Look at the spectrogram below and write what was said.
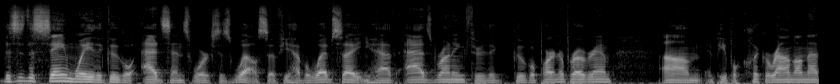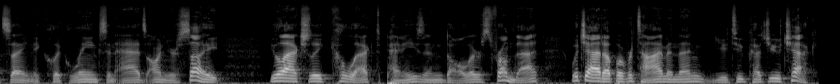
This is the same way that Google AdSense works as well. So if you have a website and you have ads running through the Google Partner Program, um, and people click around on that site and they click links and ads on your site, you'll actually collect pennies and dollars from that, which add up over time, and then YouTube cuts you a check.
